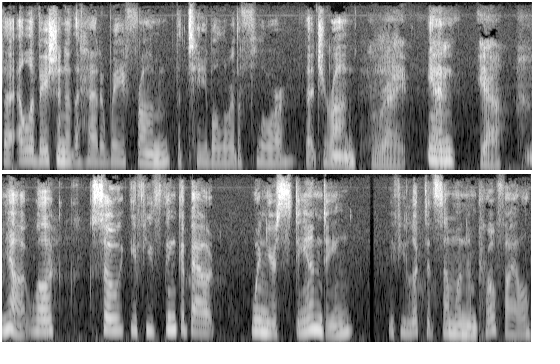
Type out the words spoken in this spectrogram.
the elevation of the head away from the table or the floor that you're on. Right. And yeah. yeah, well, so if you think about when you're standing, if you looked at someone in profile,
